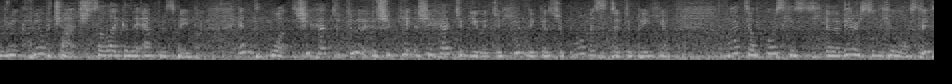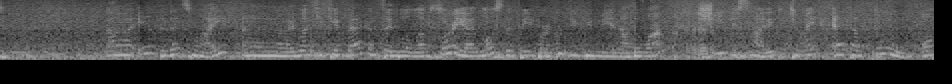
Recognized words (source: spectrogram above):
drink free of charge, so like the empress paper. And what she had to do, she she had to give it to him because she promised to pay him. But of course, uh, very soon he lost it. Uh, and that's why uh, when he came back and said, well, I'm sorry, I lost the paper, could you give me another one? She decided to make a tattoo on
